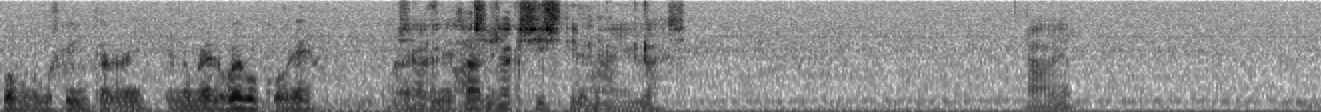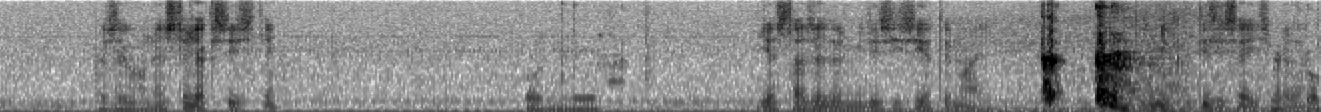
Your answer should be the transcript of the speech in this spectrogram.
Pongo, busqué en internet el nombre del juego, Corea. O A sea, ah, eso ya existe, ¿Qué mae, gas. A ver. Pues según esto ya existe. Por Dios. Ya está desde el 2017, mae. 2016, perdón.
